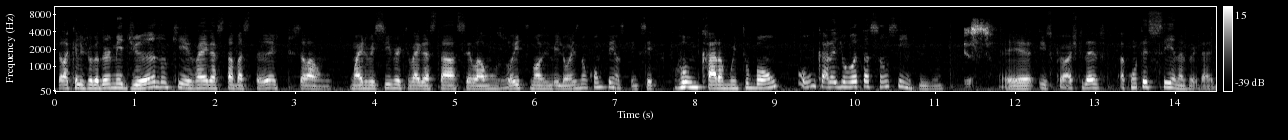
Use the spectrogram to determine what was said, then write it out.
sei lá, aquele jogador mediano que vai gastar bastante, sei lá, um um wide receiver que vai gastar, sei lá, uns 8, 9 milhões não compensa. Tem que ser ou um cara muito bom ou um cara de rotação simples. Né? Isso. É isso que eu acho que deve acontecer, na verdade.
